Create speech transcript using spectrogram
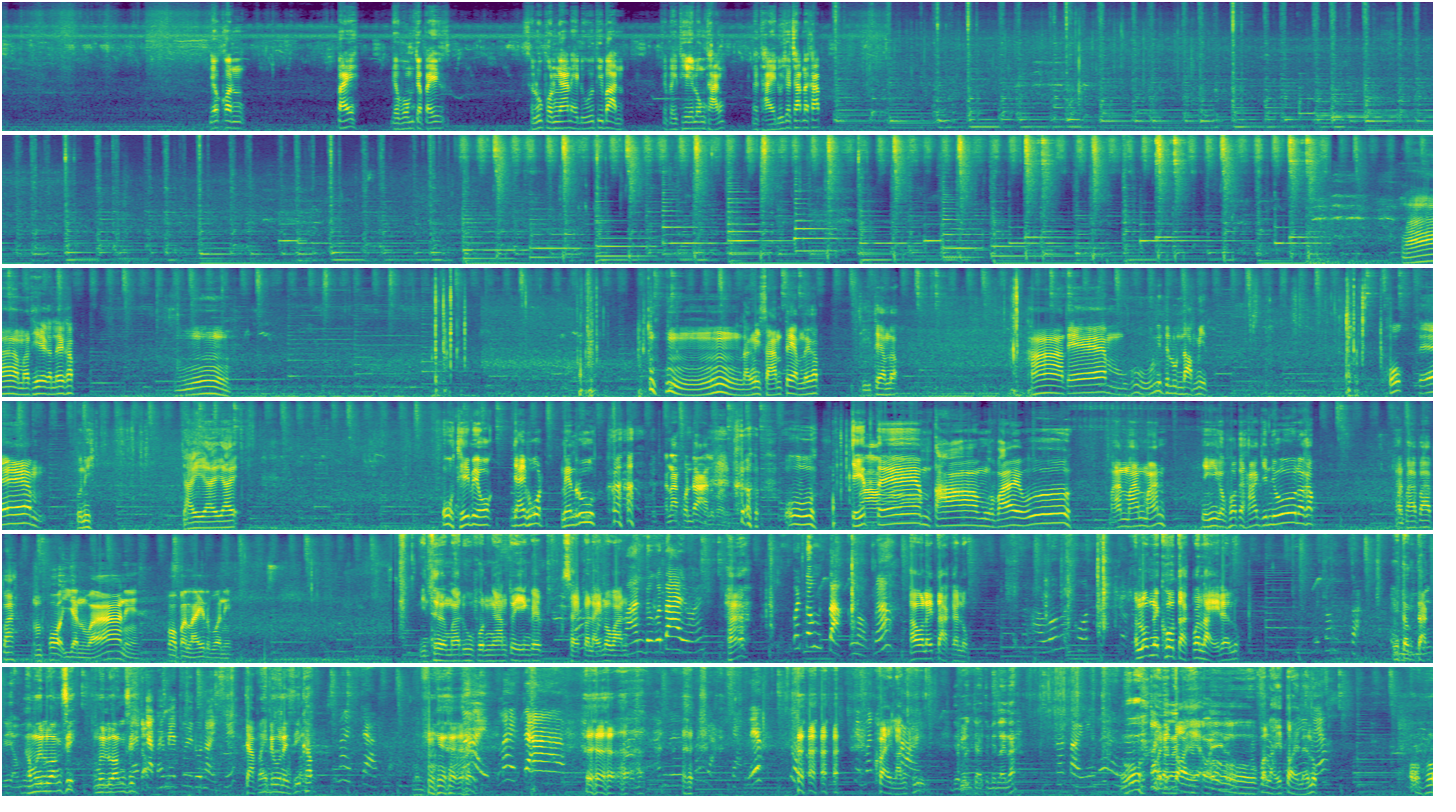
เดี๋ยวก่อนไป เดี๋ยวผมจะไปสรุปผลงานให้ดูที่บ้าน จะไปเทลงถังและถ่ายดูชัดๆนะครับ เทกันเลยครับ อืมอื้อหือหลังนี้สามแต้มเลยครับสี่แต้มแล้วห้าแต้มโอ้โหมีแต่รุ่นดำมิดหกแต้มตัวนี้ ใหญ่ใหญ่ใหญ่โอ้เทไม่ออก ใหญ่โพดแนนรู้อนาคอนด้าหรือเปล่า โอ้ เจ็ดเต็มตามเข้าไปเออมันมันมันอย่างนี้ก็พอแต่หากินอยู่นะครับไปไปไปไปมันพ่อเอียนวะนี่พ่อปลาไหลหรือเปล่านี่วินเทอร์มาดูผลงานตัวเองไปใส่ปลาไหลเมื่อวานมันดูได้ไหมฮะไม่ต้องตักหรอกนะ เอาอะไรตักกันลูกเอารถมาโคตรตักเอาลมในโคตักปลาไหลแล้วลูกไม่ต้องตัก ไม่ต้องตัก เอามือล้วงสิ มือล้วงสิ จับให้เมตุยดูหน่อยสิจับให้ดูหน่อยสิครับ ไม่จับไม่ไม่จับอันนี้ไม่อยากจับเล็กไขว่หลังคือเดี๋ยวมันจะจะเป็นอะไรนะถ้าต่อยยังได้โอ้ไม่ได้ต่อยอะโอ้โหปลาไหลต่อยแล้วลูก โอ้โห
